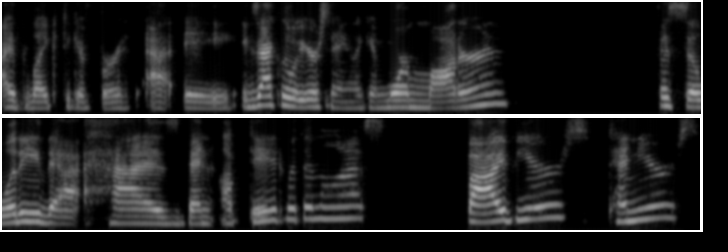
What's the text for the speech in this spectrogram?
I'd like to give birth at a exactly what you're saying, like a more modern facility that has been updated within the last five years, 10 years.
